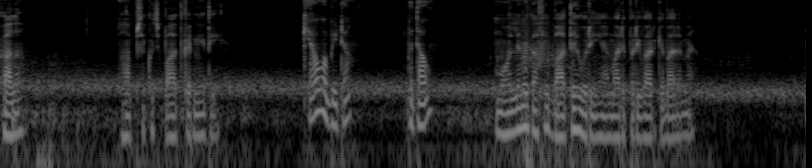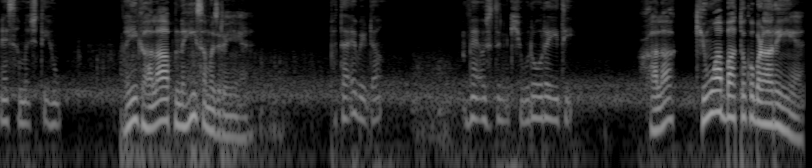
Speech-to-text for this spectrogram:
खाला आपसे कुछ बात करनी थी। क्या हुआ बेटा? बताओ। मोहल्ले में काफ़ी बातें हो रही हैं हमारे परिवार के बारे में। मैं समझती हूँ। नहीं खाला आप नहीं समझ रही हैं। पता है बेटा मैं उस दिन क्यों रो रही थी? खाला क्यों आप बातों को बढ़ा रही हैं?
